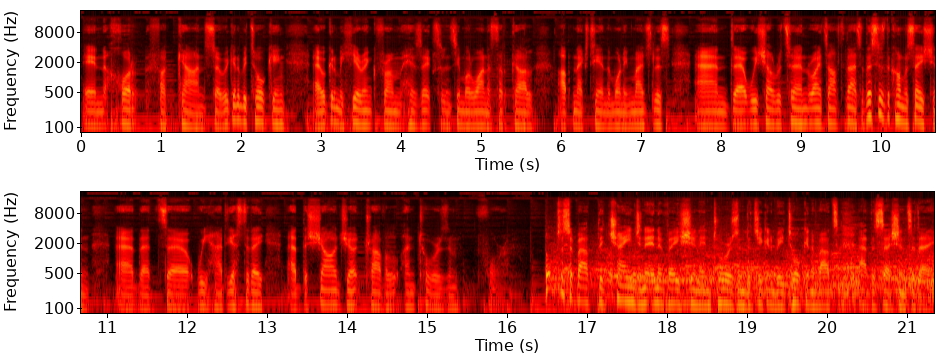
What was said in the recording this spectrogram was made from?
in Khorfakan. So we're going to be talking, uh, we're going to be hearing from His Excellency Marwan As-Serkal up next here in the morning Majlis, and uh, we shall return right after that. So this is the conversation uh, that uh, we had yesterday at the Sharjah Travel and Tourism Forum. Talk to us about the change and innovation in tourism that you're going to be talking about at the session today.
